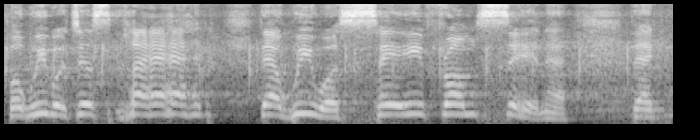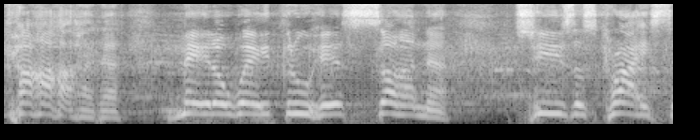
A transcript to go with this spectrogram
But we were just glad that we were saved from sin, that God made a way through his son. Jesus Christ,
